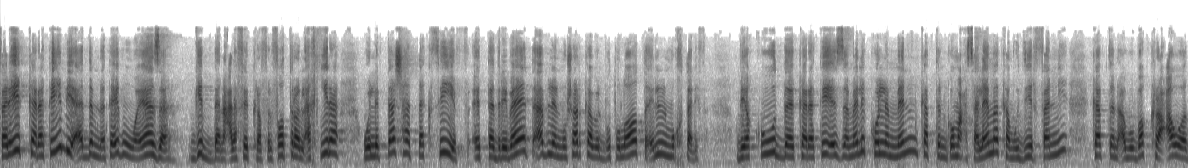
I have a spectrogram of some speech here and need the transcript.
فريق الكاراتيه بيقدم نتائج مميزة جدا على فكرة في الفترة الأخيرة واللي بتشهد تكثيف التدريبات قبل المشاركة بالبطولات المختلفة. بيقود كاراتيه الزمالك كل من كابتن جمعة سلامة كمدير فني كابتن أبو بكر عوض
